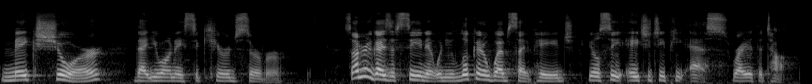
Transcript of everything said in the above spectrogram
make sure that you're on a secured server. So I don't know if you guys have seen it. When you look at a website page, you'll see HTTPS right at the top.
